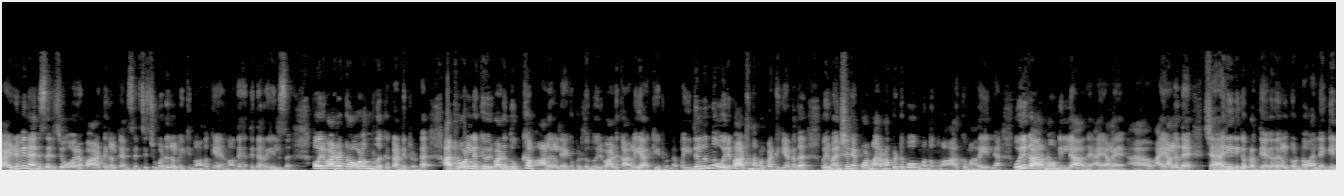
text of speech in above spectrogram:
കഴിവിനനുസരിച്ച് ഓരോ പാട്ടുകൾക്കനുസരിച്ച് ചുവടുകൾ വെക്കുന്നു. അതൊക്കെയായിരുന്നു അദ്ദേഹത്തിന്റെ റീൽസ് അപ്പോൾ ഒരുപാട് ട്രോളുന്നതൊക്കെ കണ്ടിട്ടുണ്ട്. ആ ട്രോളിലൊക്കെ ഒരുപാട് ദുഃഖം ആളുകൾ രേഖപ്പെടുത്തുന്നു. ഒരുപാട് കളിയാക്കിയിട്ടുണ്ട്. അപ്പോൾ ഇതിൽ നിന്ന് ഒരു പാഠം നമ്മൾ പഠിക്കേണ്ടത് ഒരു മനുഷ്യൻ എപ്പോൾ മരണപ്പെട്ടു പോകുമെന്നൊന്നും ആർക്കും അറിയില്ല. ഒരു കാരണവും ഇല്ലാതെ അയാളെ അയാളുടെ ശാരീരിക പ്രത്യേകതകൾ കൊണ്ടോ അല്ലെങ്കിൽ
